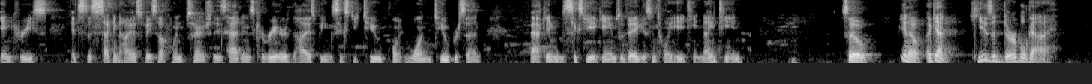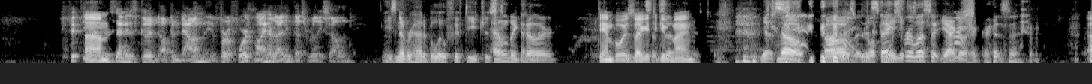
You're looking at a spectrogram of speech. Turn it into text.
increase. It's the second highest face-off win percentage that he's had in his career. The highest being sixty-two point one two percent back in sixty-eight games with Vegas in 2018-19. So you know, again, he is a durable guy. Fifty-nine Um, percent is good up and down for a fourth liner. I think that's really solid. He's never had it below 50. Just Penalty ever. killer. Damn boys, I get to give zone. mine? Yes. No. Yes, well, thanks for listening. Yeah, go ahead, Chris. Uh,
